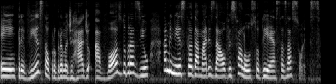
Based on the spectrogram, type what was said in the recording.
Em entrevista ao programa de rádio A Voz do Brasil, a ministra Damares Alves falou sobre essas ações.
